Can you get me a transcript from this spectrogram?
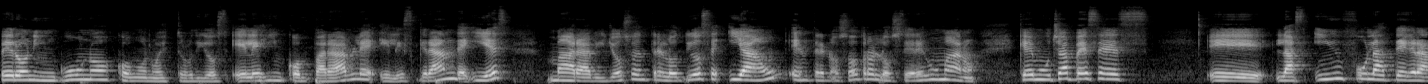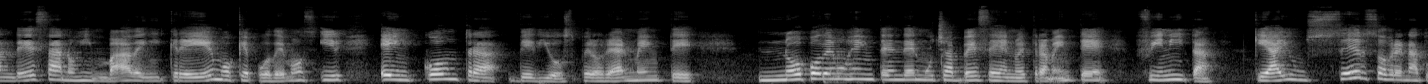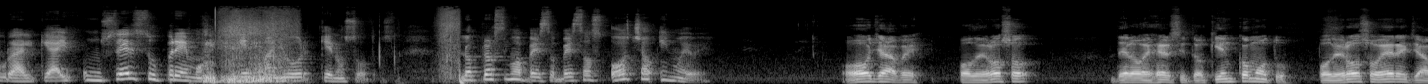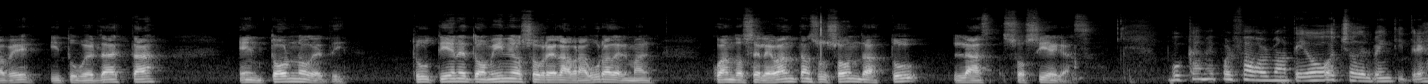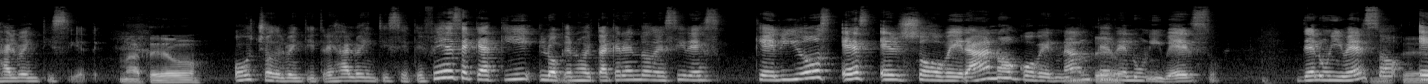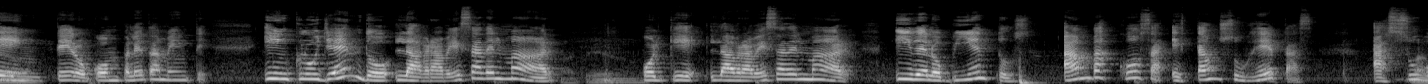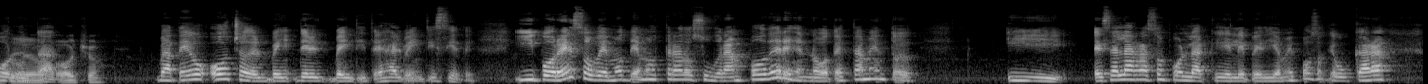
pero ninguno como nuestro Dios. Él es incomparable, Él es grande y es maravilloso entre los dioses y aún entre nosotros los seres humanos, que muchas veces eh, las ínfulas de grandeza nos invaden y creemos que podemos ir en contra de Dios, pero realmente no podemos entender muchas veces en nuestra mente finita que hay un ser sobrenatural, que hay un ser supremo que es mayor que nosotros. Los próximos versos, versos 8 y 9. Oh Yahvé, poderoso de los ejércitos, ¿quién como tú? Poderoso eres Yahvé y tu verdad está en torno de ti. Tú tienes dominio sobre la bravura del mal. Cuando se levantan sus ondas, tú las sosiegas. Búscame por favor Mateo 8 del 23 al 27. Mateo 8 del 23 al 27. Fíjese que aquí lo que nos está queriendo decir es que Dios es el soberano gobernante del universo. Del universo entero, completamente. Incluyendo la braveza del mar, porque la braveza del mar y de los vientos Ambas cosas están sujetas a su Mateo voluntad. 8. Mateo 8 del, del 23 al 27. Y por eso vemos demostrado su gran poder en el Nuevo Testamento. Y esa es la razón por la que le pedí a mi esposo que buscara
